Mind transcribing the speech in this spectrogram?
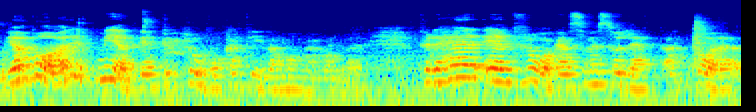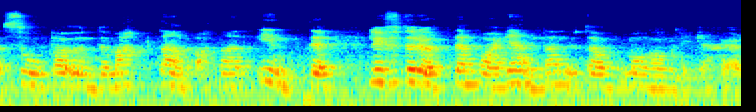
Vi har varit medvetet provokativa många gånger. För det här är en fråga som är så lätt att bara sopa under mattan, att man inte lyfter upp den på agendan utav många olika skäl.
